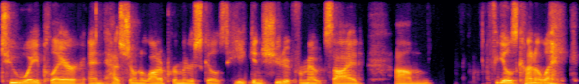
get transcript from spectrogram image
two way player and has shown a lot of perimeter skills. He can shoot it from outside. Um, feels kind of like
